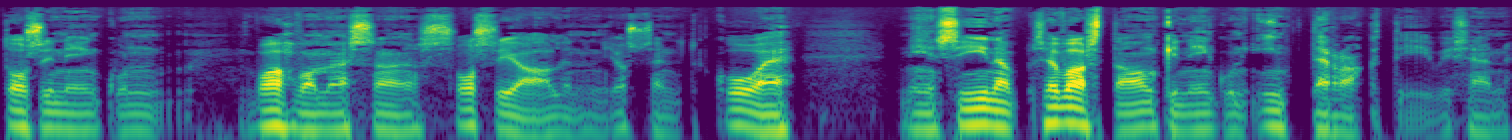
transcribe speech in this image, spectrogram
tosi niin kuin vahva myös sosiaalinen, jos se nyt koe, niin siinä se vasta onkin niin kuin interaktiivisen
